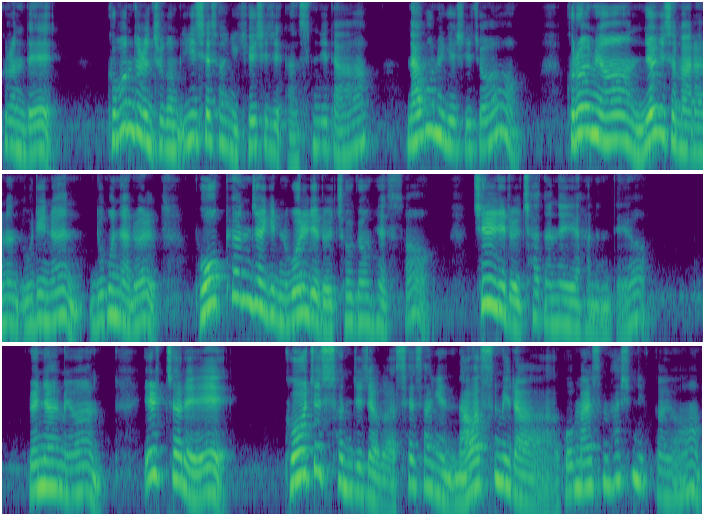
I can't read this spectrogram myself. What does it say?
그런데 그분들은 지금 이 세상에 계시지 않습니다. 나군에 계시죠. 그러면 여기서 말하는 우리는 누구냐를 보편적인 원리를 적용해서 진리를 찾아내야 하는데요. 왜냐하면 1절에 거짓 선지자가 세상에 나왔음이라고 말씀하시니까요.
